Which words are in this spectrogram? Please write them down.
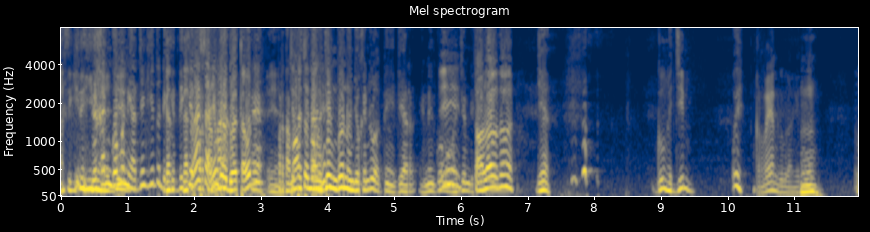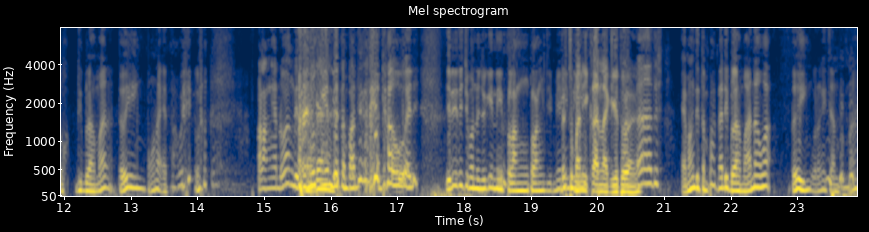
masih gini gini ya kan gue mah niatnya gitu Gak- dikit-dikit gak kerasa ya, pertama. udah dua tahun ya? eh, Iya. Pertama waktu mau nge-gym gue nunjukin dulu nih Jer ini gue mau tolol sini. tuh Jer gue nge-gym wih keren gue bilang gitu Hmm. Loh, di belah mana? Teuing, pokoknya eta we. Pelangnya doang ditunjukin, dia tempatnya kagak tahu aja. Jadi dia cuma nunjukin nih pelang-pelang gymnya Itu ini. cuma iklan lagi itu. Ah, terus emang di tempatnya di belah mana, Wak? Teuing, orangnya jangan pernah.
